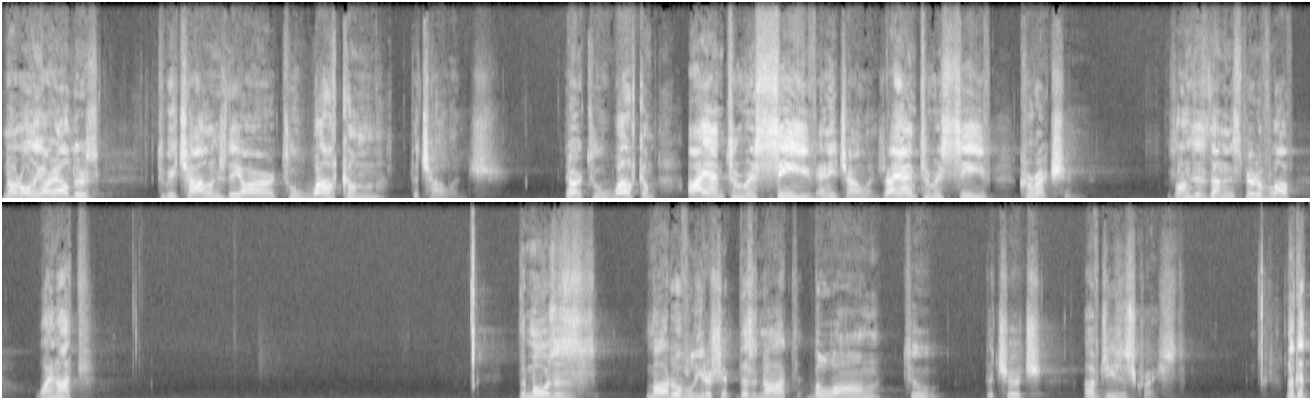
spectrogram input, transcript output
Not only are elders to be challenged, they are to welcome the challenge. They are to welcome. I am to receive any challenge. I am to receive correction. As long as it's done in the spirit of love, why not? The Moses model of leadership does not belong to the church of Jesus Christ. Look at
